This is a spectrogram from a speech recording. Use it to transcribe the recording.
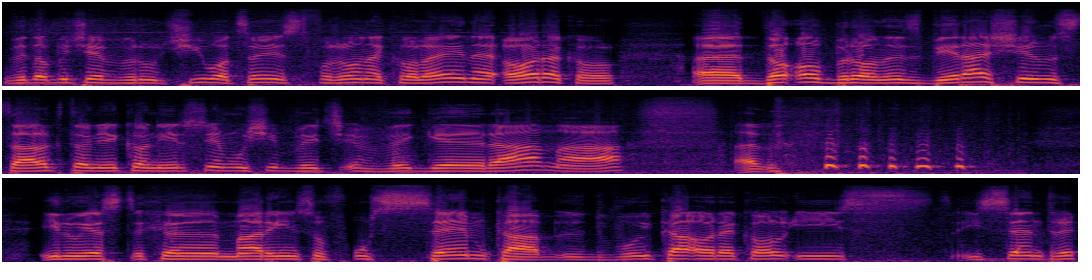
wydobycie wróciło, co jest stworzone kolejne Oracle e, do obrony, zbiera się stal, to niekoniecznie musi być wygrana. E, Ilu jest tych e, Marinesów? Ósemka, dwójka Oracle i, i Sentry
